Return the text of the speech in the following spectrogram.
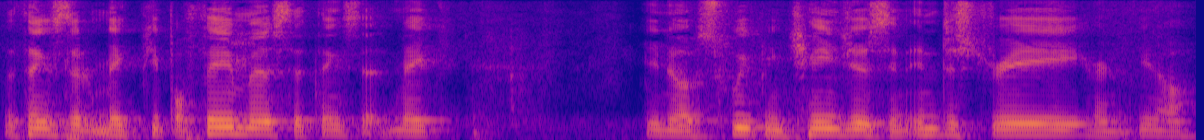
the things that make people famous, the things that make you know, sweeping changes in industry or, you know,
